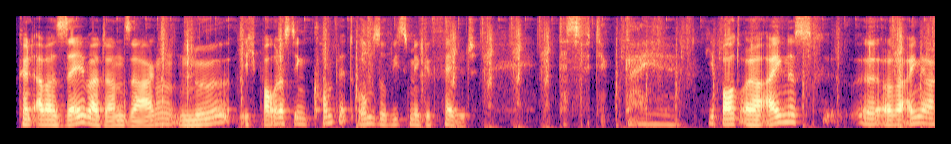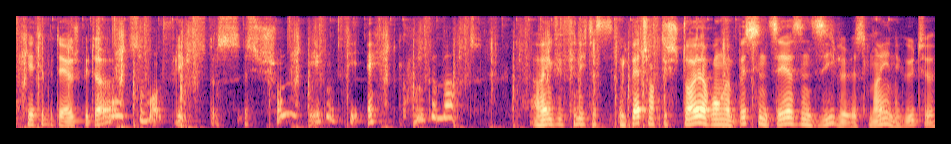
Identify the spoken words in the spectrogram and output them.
Könnt aber selber dann sagen, nö, ich baue das Ding komplett um, so wie es mir gefällt. Das wird ja geil. Ihr baut euer eigenes, äh, eure eigene Rakete, mit der ihr später zum Mond fliegt. Das ist schon irgendwie echt cool gemacht. Aber irgendwie finde ich, dass im Bedrock die Steuerung ein bisschen sehr sensibel ist. Meine Güte.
